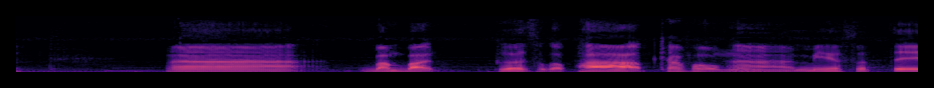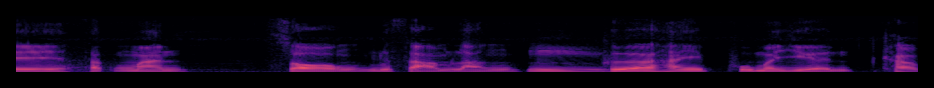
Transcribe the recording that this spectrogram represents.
ตรอ่าบำบัดเพื่อสุขภาพครับผมอ่ามีโฮมสเตย์สักประมันสองหรือสามหลัง อืมเพื่อให้ผู้มาเยือนครับ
